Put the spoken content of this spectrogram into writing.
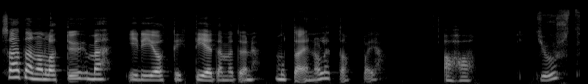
saatan olla tyhmä, idiootti, tietämätön, mutta en ole tappaja. Aha. Just.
